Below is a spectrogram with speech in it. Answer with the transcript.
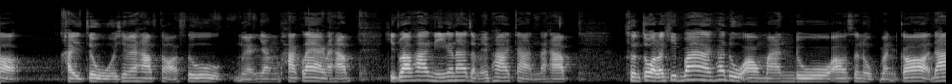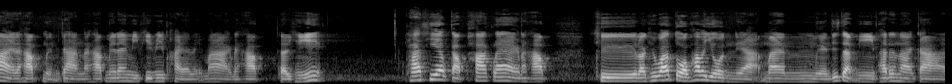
ไคจูใช่ไหมครับ ต่อสู้เหมือนอย่างภาคแรกนะครับ คิดว่าภาคนี้ก็น่าจะไม่พลาดกันนะครับ ส่วนตัวเราคิดว่าถ้าดูเอามันดูเอาสนุกมันก็ได้นะครับ เหมือนกันนะครับ ไม่ได้มีพิษมีภัยอะไรมากนะครับ แต่ทีนี้ถ้าเทียบกับภาคแรกนะครับ คือเราคิดว่าตัวภาพยนตร์เนี่ยมันเหมือนที่จะมีพัฒนาการ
